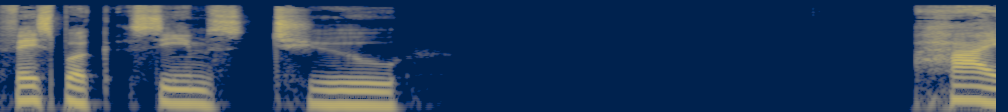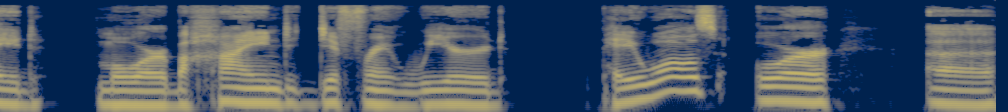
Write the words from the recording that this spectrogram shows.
Facebook seems to hide more behind different weird paywalls or uh,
